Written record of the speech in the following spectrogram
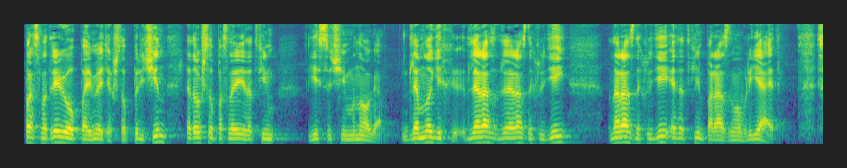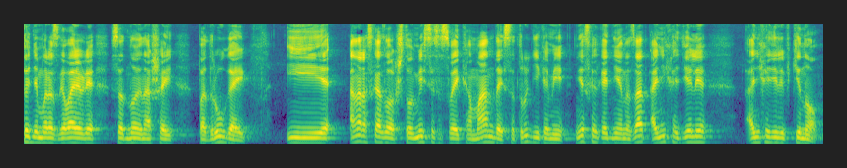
посмотрев его, поймете, что причин для того, чтобы посмотреть этот фильм, есть очень много. Для многих, для, раз, для разных людей, на разных людей этот фильм по-разному влияет. Сегодня мы разговаривали с одной нашей подругой, и она рассказывала, что вместе со своей командой, сотрудниками, несколько дней назад они ходили, они ходили в кино.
